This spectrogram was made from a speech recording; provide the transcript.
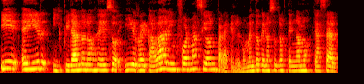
y, e ir inspirándonos de eso y recabar información para que en el momento que nosotros tengamos que hacer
